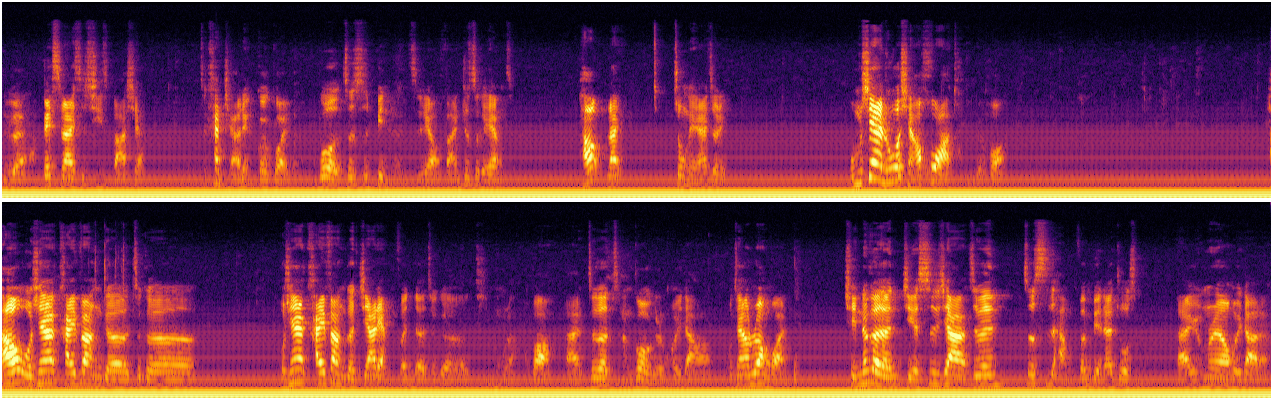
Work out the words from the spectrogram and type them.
对不对，baseline 是七十八下，这看起来有点怪怪的。不过这是病人资料，反正就这个样子。好，来，重点在这里。我们现在如果想要画图的话，好，我现在开放个这个，我现在开放个加两分的这个题目，不好？来，这个只能够有个人回答啊。我这样乱玩，请那个人解释一下这边这四行分别在做什么。来，有没有人要回答的？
